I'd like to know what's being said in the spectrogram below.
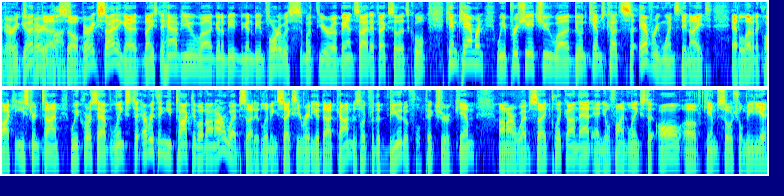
I think Very that's good. Very uh, so very exciting. Uh, nice to have you. Uh, going to be going to be in Florida with with your uh, band Side Effects. So that's cool. Kim Cameron, we appreciate you uh, doing Kim's cuts uh, every Wednesday night at eleven o'clock Eastern time. We of course have links to everything you talked about on our website at livingsexyradio.com. Just look for the beautiful picture of Kim on our website. Click on that, and you'll find links to all of Kim's social media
